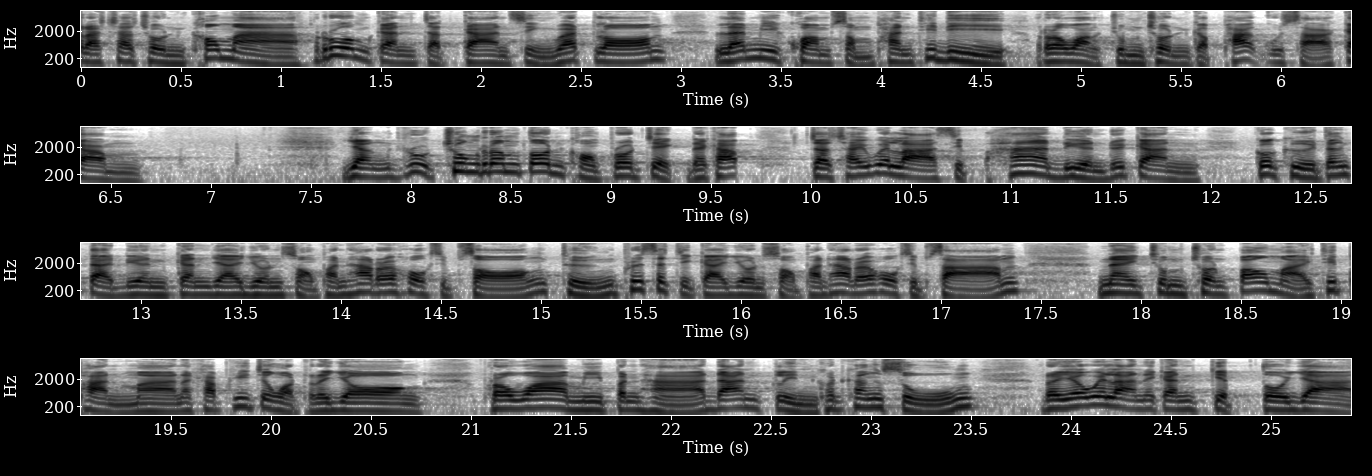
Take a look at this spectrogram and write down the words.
ประชาชนเข้ามา ร่วมกันจัดการสิ่งแวดล้อม และมีความสัมพันธ์ที่ดีระหว่างชุมชนกับภาคอุตสาหกรรม อย่างช่วงเริ่มต้นของโปรเจกต์นะครับจะใช้เวลา 15 เดือนด้วยกัน ก็คือตั้งแต่เดือนกันยายน 2562 ถึงพฤศจิกายน 2563 ในชุมชนเป้าหมายที่ผ่านมานะครับที่จังหวัดระยอง เพราะว่ามีปัญหาด้านกลิ่นค่อนข้างสูง ระยะเวลาในการเก็บตัวอย่าง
